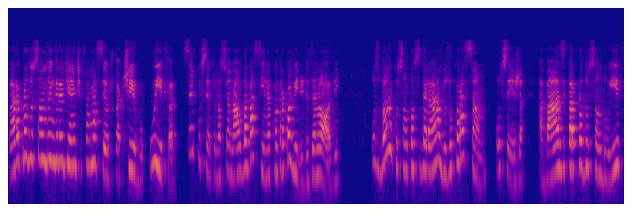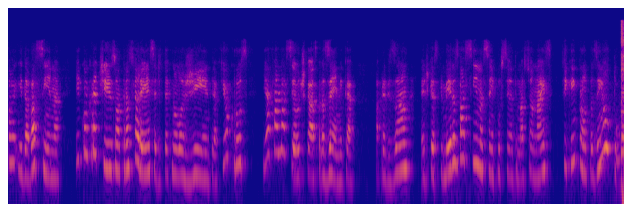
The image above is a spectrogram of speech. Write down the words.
para a produção do ingrediente farmacêutico ativo, o IFA, 100% nacional da vacina contra a Covid-19. Os bancos são considerados o coração, ou seja, a base para a produção do IFA e da vacina, e concretizam a transferência de tecnologia entre a Fiocruz e a farmacêutica AstraZeneca. A previsão é de que as primeiras vacinas 100% nacionais fiquem prontas em outubro.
